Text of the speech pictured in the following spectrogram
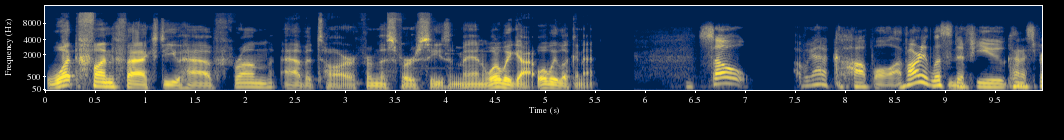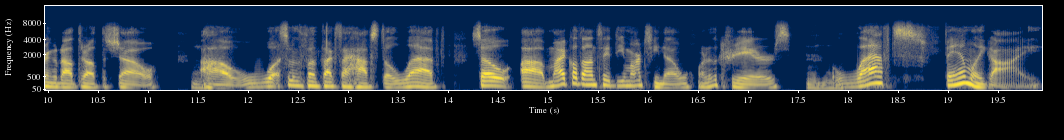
what fun facts do you have from avatar from this first season man what do we got what are we looking at so we got a couple. I've already listed a few kind of sprinkled out throughout the show. Mhm. Uh, what some of the fun facts I have still left. So uh, Michael Dante DiMartino, one of the creators, Mhm. left Family Guy.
